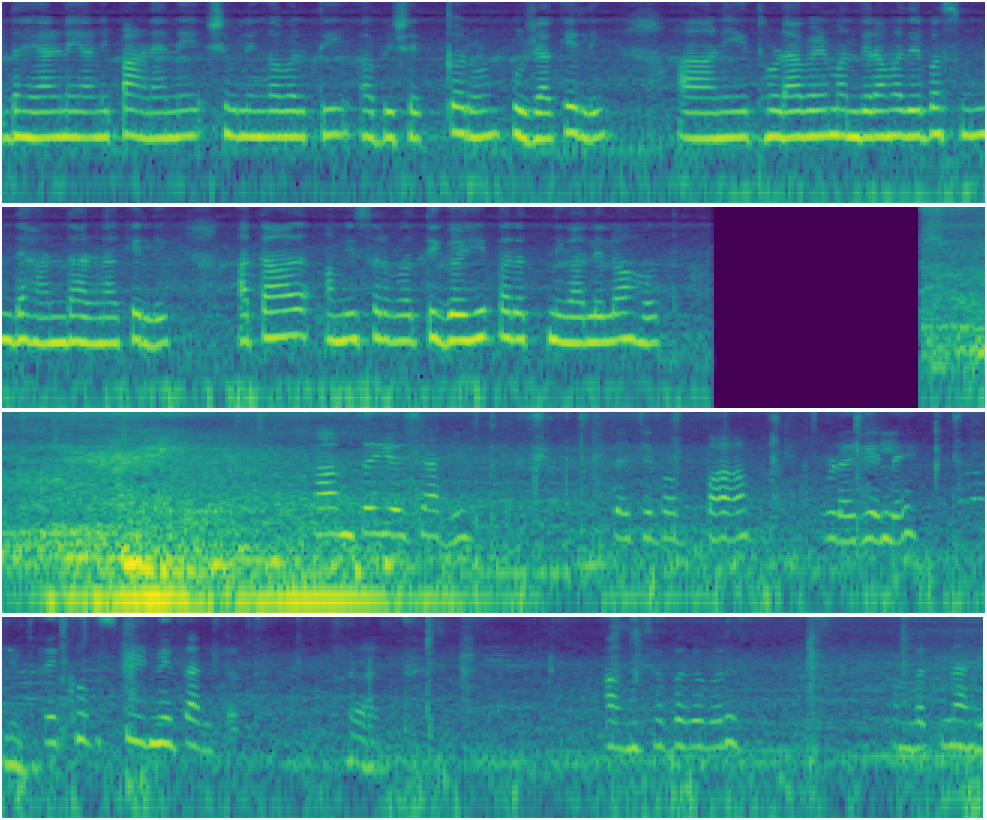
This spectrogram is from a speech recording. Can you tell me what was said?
दह्याने आणि पाण्याने शिवलिंगावरती अभिषेक करून पूजा केली आणि थोडा वेळ मंदिरामध्ये बसून ध्यानधारणा केली. आता आम्ही सर्व तिघंही परत निघालेलो आहोत. आमचं आहे त्याचे पप्पा पुढे गेले. ते खूप स्पीडने चालतात. आमच्या बरोबर थांबत नाही.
